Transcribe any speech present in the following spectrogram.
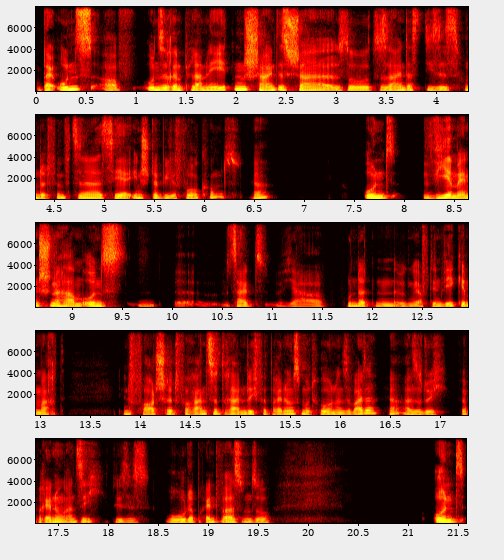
bei uns auf unserem Planeten scheint es so zu sein, dass dieses 115er sehr instabil vorkommt, ja. Und wir Menschen haben uns äh, seit Jahrhunderten irgendwie auf den Weg gemacht, den Fortschritt voranzutreiben durch Verbrennungsmotoren und so weiter, ja, also durch Verbrennung an sich, dieses, oh, da brennt was und so. Und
